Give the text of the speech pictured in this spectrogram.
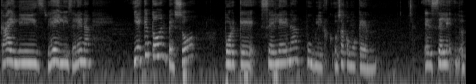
Kylie, Hailey, Selena. Y es que todo empezó porque Selena publicó, o sea, como que el Selena,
